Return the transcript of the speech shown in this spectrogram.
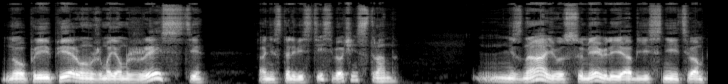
Но при первом же моем жесте они стали вести себя очень странно. Не знаю, сумею ли я объяснить вам,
